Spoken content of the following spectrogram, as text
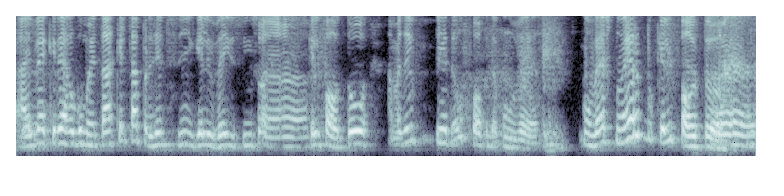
Aí ele vai querer argumentar que ele está presente sim, que ele veio sim, só que ele faltou. Ah, mas aí perdeu o foco da conversa. A conversa não era porque ele faltou, é.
